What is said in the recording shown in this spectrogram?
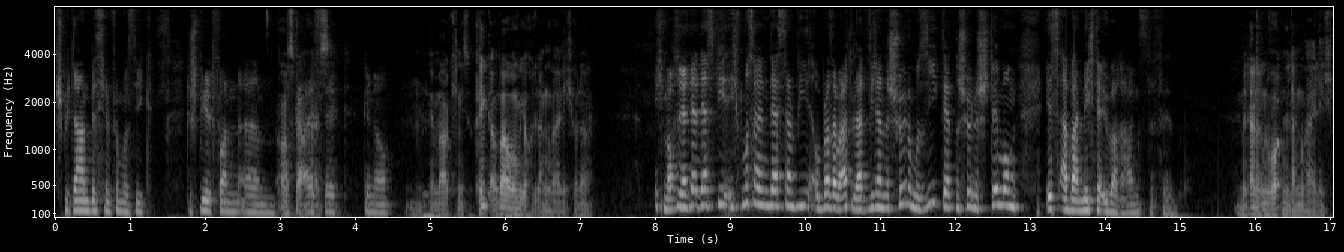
spielt da ein bisschen für Musik. Gespielt von ähm, Oscar, Oscar Isaac. Genau. Hm, den mag ich nicht so. Klingt aber irgendwie auch langweilig, oder? Ich mochte, der, der, der ist wie, ich muss sagen, der ist dann wie Oh Brother Arthur, der hat wieder eine schöne Musik, der hat eine schöne Stimmung, ist aber nicht der überragendste Film. Mit anderen Worten langweilig.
